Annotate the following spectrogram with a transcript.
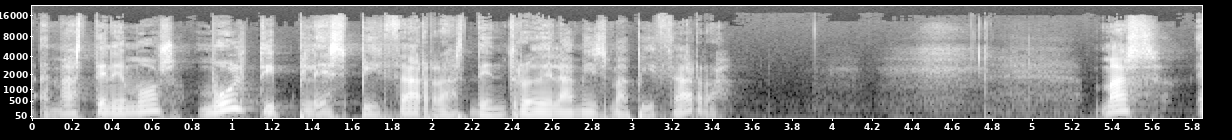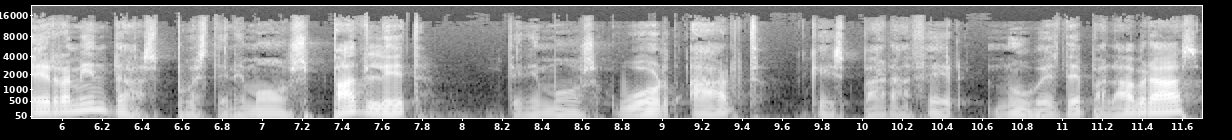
Además tenemos múltiples pizarras dentro de la misma pizarra. Más herramientas, pues tenemos Padlet, tenemos WordArt, que es para hacer nubes de palabras,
